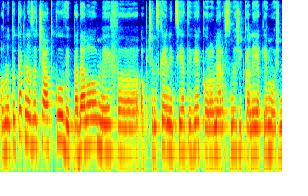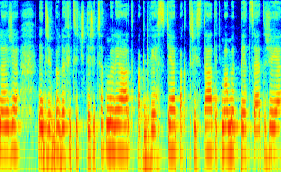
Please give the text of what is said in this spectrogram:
Ono to tak na začátku vypadalo. My v eh, občanské iniciativě Koronerv jsme říkali, jak je možné, že nejdřív byl deficit 40 miliard, pak 200, pak 300, teď máme 500, že je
